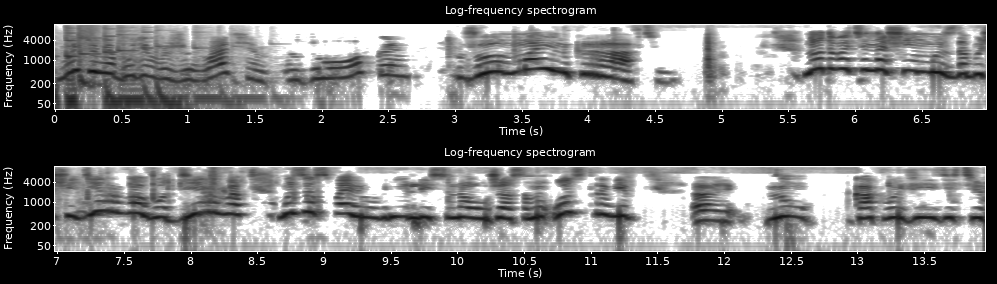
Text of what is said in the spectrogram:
Мы сегодня будем выживать с уловкой. В Майнкрафте. Ну, давайте начнем мы с добычи дерева. Вот дерево. Мы заспавнились на ужасном острове. Э, ну, как вы видите.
